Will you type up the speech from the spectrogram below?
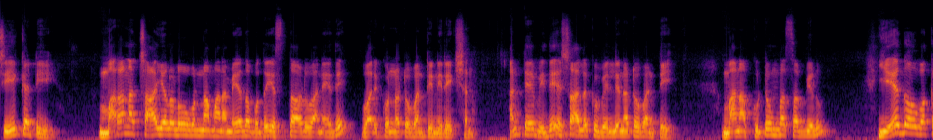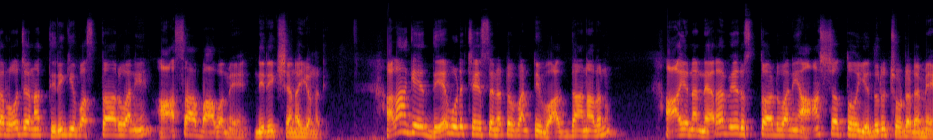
చీకటి మరణ ఛాయలలో ఉన్న మన మీద ఉదయిస్తాడు అనేది వారికి ఉన్నటువంటి నిరీక్షణ. అంటే విదేశాలకు వెళ్ళినటువంటి మన కుటుంబ సభ్యులు ఏదో ఒక రోజున తిరిగి వస్తారు అని ఆశాభావమే నిరీక్షణ అయి ఉన్నది అలాగే దేవుడు చేసినటువంటి వాగ్దానాలను ఆయన నెరవేరుస్తాడు అని ఆశతో ఎదురు చూడడమే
